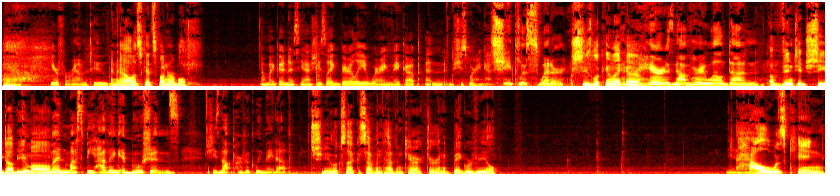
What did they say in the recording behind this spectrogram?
Here for round two. And Alice gets vulnerable. Oh my goodness, yeah, she's like barely wearing makeup and she's wearing a shapeless sweater. She's looking like And her a, hair is not very well done. a vintage CW mom. The mom. woman must be having emotions. She's not perfectly made up. She looks like a Seventh Heaven character in a big reveal. Yeah. Hal was king.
